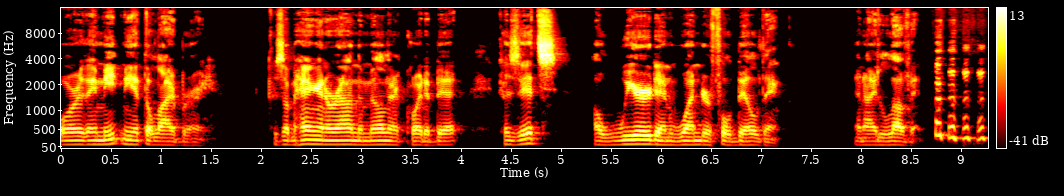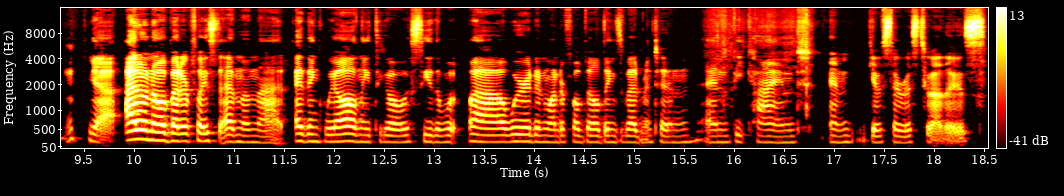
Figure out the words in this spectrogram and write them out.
or they meet me at the library because I'm hanging around the Milner quite a bit because it's a weird and wonderful building and I love it. yeah, I don't know a better place to end than that. I think we all need to go see the uh, weird and wonderful buildings of Edmonton and be kind and give service to others.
